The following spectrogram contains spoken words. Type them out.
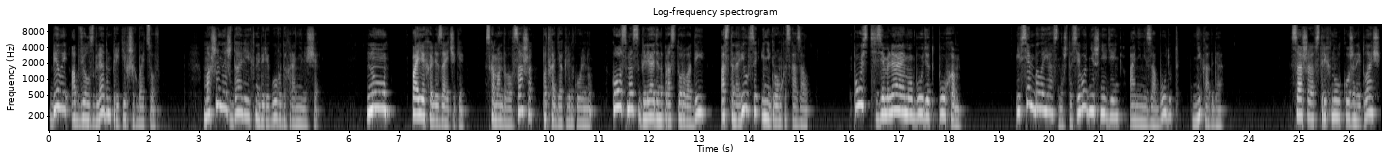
Белый обвел взглядом притихших бойцов. Машины ждали их на берегу водохранилища. «Ну, поехали, зайчики!» — скомандовал Саша, подходя к Линкольну. Космос, глядя на простор воды, остановился и негромко сказал. «Пусть земля ему будет пухом, и всем было ясно, что сегодняшний день они не забудут никогда. Саша встряхнул кожаный плащ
